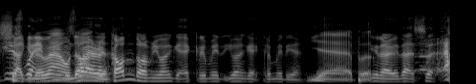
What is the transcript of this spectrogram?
just shagging wear, if you around, just wear aren't a you? condom, you won't get a chlamydia. You won't get chlamydia. yeah. But You know that's. Uh,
